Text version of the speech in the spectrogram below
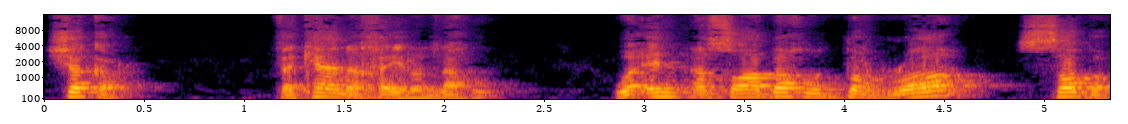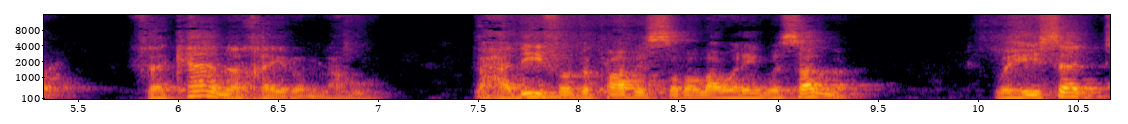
شكر فكان خيرا له وإن أصابه الضراء صبر فكان خيرا له The hadith of the Prophet ﷺ, where he said,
